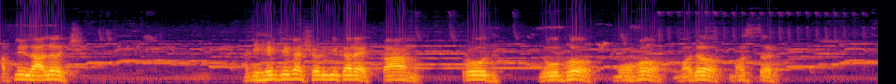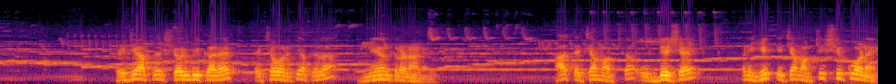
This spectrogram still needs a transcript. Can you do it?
आपली लालच म्हणजे हे जे काय षडविकार आहेत काम क्रोध लोभ मोह मद मत्सर हे जे आपले षडविकार आहेत त्याच्यावरती आपल्याला नियंत्रण आणायचं. हा त्याच्या मागचा उद्देश आहे आणि हे त्याच्या मागची शिकवण आहे.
